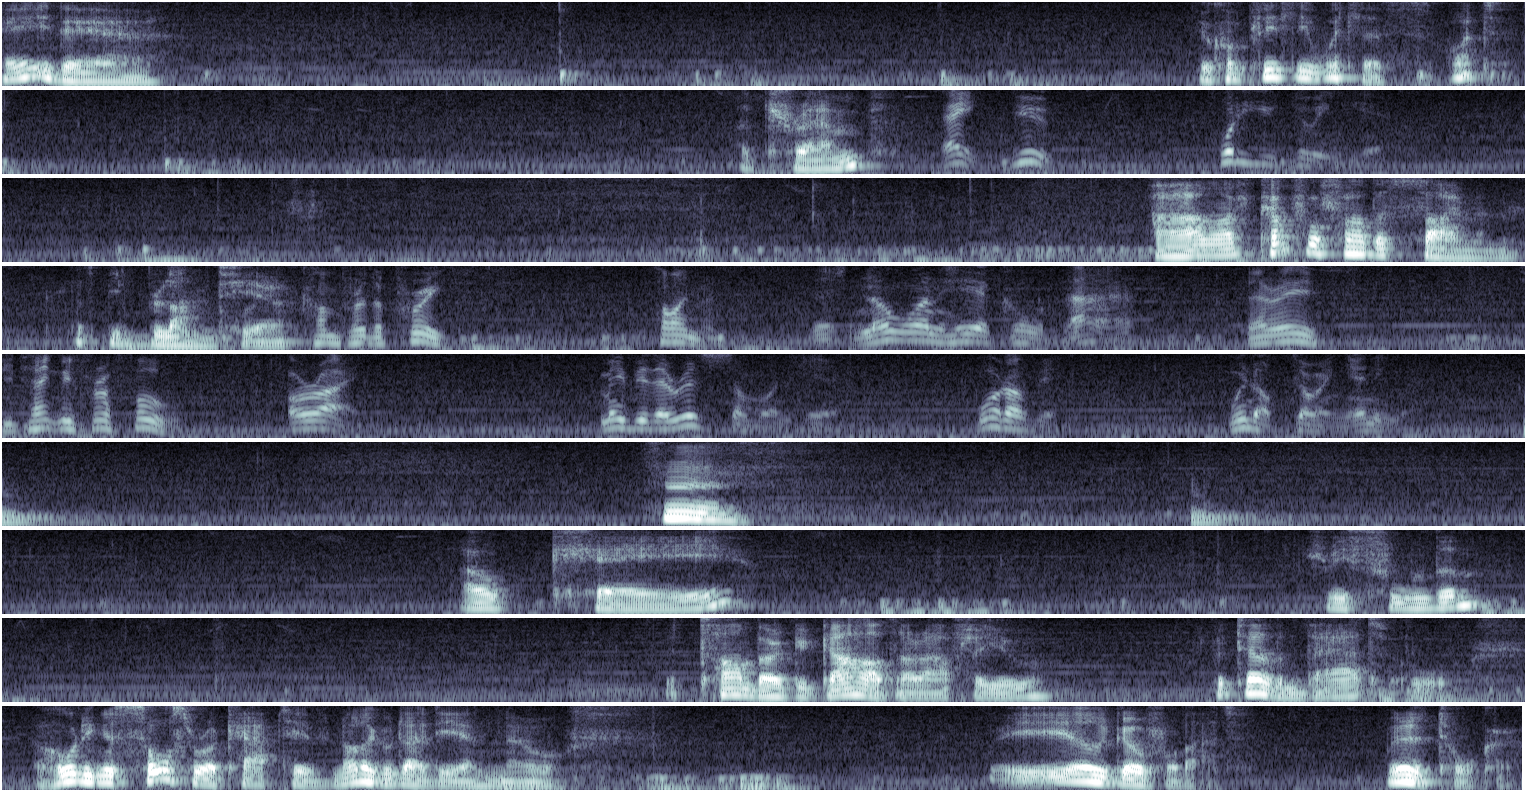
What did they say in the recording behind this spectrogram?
Hey there. You're completely witless. What? A tramp? Hey, you! What are you doing here? Um, I've come for Father Simon. Let's be blunt here. Come for the priest. Simon, There's no one here called that. there is. Do you take me for a fool? Alright. Maybe there is someone here. What of it? We're not going anywhere. Hmm. Okay. Should we fool them? The Talmberg guards are after you. You could tell them that. Or holding a sorcerer captive. Not a good idea, no. We'll go for that. We're a talker.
